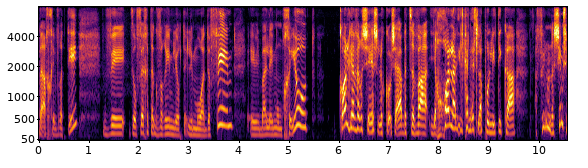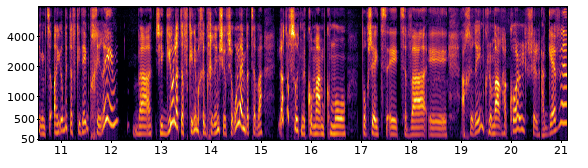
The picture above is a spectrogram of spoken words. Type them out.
והחברתי, וזה הופך את הגברים להיות למועדפים. אה, בעלי מומחיות. כל גבר שיש לו, שהיה בצבא יכול להיכנס לפוליטיקה. אפילו נשים שהיו בתפקידי בכירים, שהגיעו לתפקידים הכי בכירים שאפשרו להם בצבא, לא תפסו את מקומם כמו פורשי צבא אה, אחרים. כלומר, הקול של הגבר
